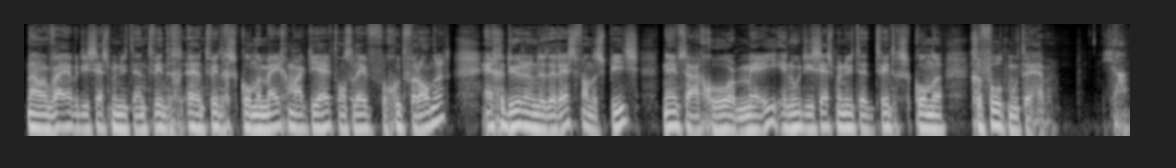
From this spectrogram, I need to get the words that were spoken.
Namelijk, wij hebben die 6 minuten en 20, uh, 20 seconden meegemaakt. Die heeft ons leven voor goed veranderd. En gedurende de rest van de speech neemt ze haar gehoor mee... in hoe die 6 minuten en 20 seconden gevoeld moeten hebben. Ja,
